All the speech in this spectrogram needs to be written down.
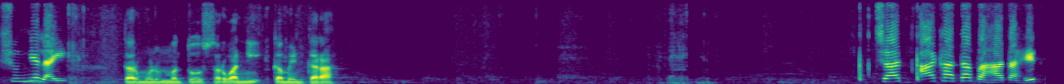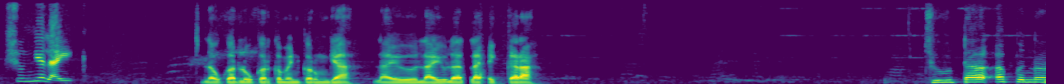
शून्य लाईक तर म्हणून म्हणतो सर्वांनी कमेंट करा. चार आठ आता पाहत आहेत शून्य लाईक लवकर लवकर कमेंट करून घ्या. लाईव्ह लाईव्हला लाईक करा. झूठा अपना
